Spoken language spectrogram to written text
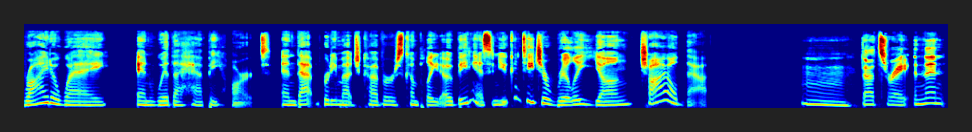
right away, and with a happy heart. And that pretty much covers complete obedience. And you can teach a really young child that. Mm, that's right. And then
